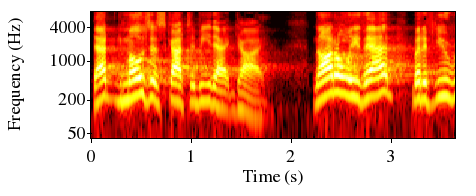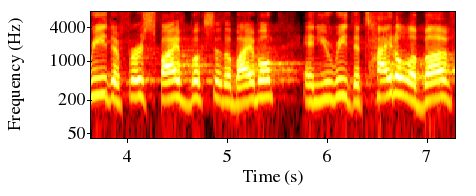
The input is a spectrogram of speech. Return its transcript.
That Moses got to be that guy. Not only that, but if you read the first five books of the Bible and you read the title above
